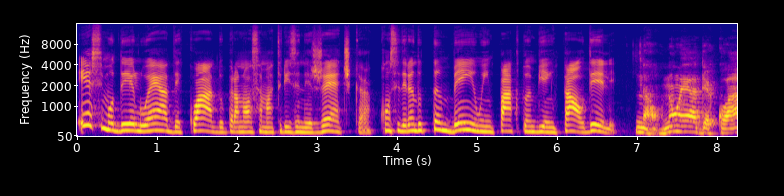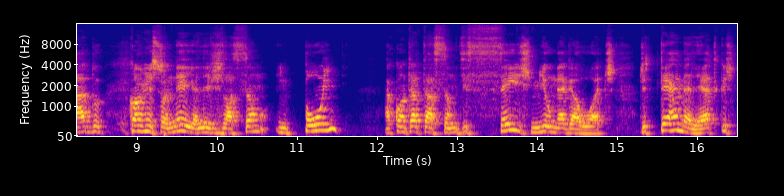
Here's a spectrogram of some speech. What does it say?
Esse modelo é adequado para a nossa matriz energética, considerando também o impacto ambiental dele? Não, não é adequado. Como mencionei, a legislação impõe a contratação de 6 mil megawatts de termoelétricas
